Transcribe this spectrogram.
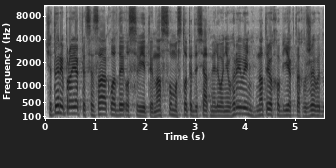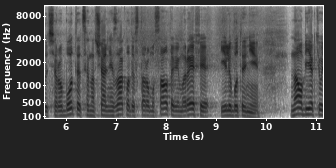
Чотири проєкти це заклади освіти на суму 150 мільйонів гривень. На трьох об'єктах вже ведуться роботи. Це навчальні заклади в Старому Салтові, Мерефі і Люботині. На об'єкті у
